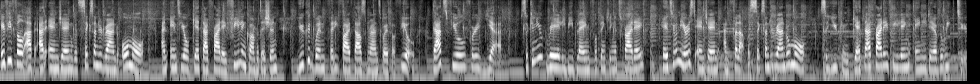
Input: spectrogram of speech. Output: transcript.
If you fill up at Engen with 600 Rand or more and enter your Get That Friday feeling competition, you could win 35,000 Rands worth of fuel. That's fuel for a year. So, can you really be blamed for thinking it's Friday? Head to your nearest Engen and fill up with 600 Rand or more so you can get that Friday feeling any day of the week too.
